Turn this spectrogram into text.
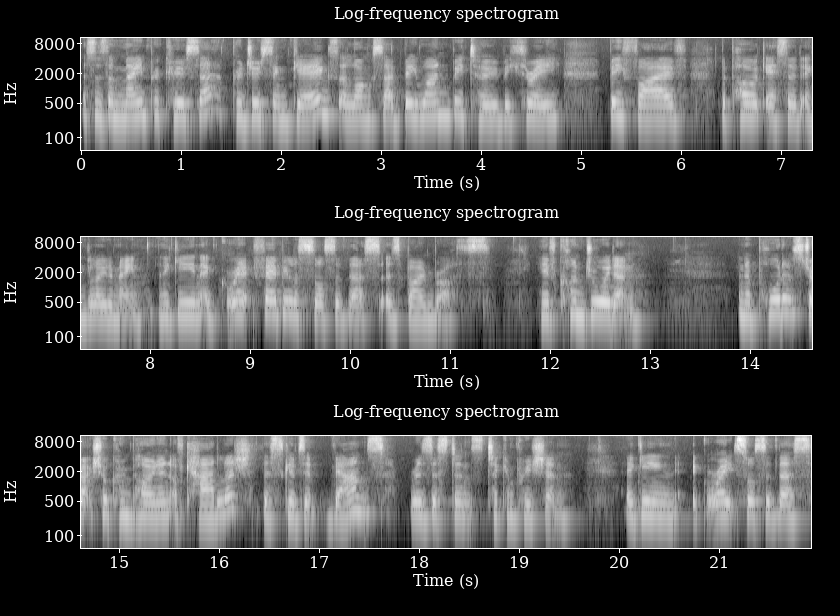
This is the main precursor producing GAGs alongside B1, B2, B3, B5, lipoic acid, and glutamine. And again, a great, fabulous source of this is bone broths. You have chondroitin. an important structural component of cartilage. This gives it bounce, resistance to compression. Again, a great source of this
